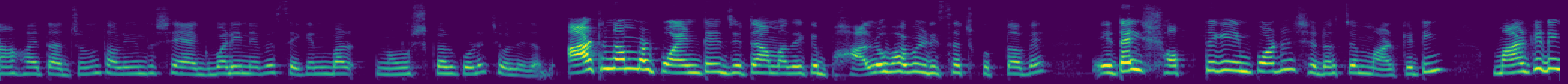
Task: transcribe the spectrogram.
না হয় তার জন্য, তাহলে কিন্তু সে একবারই নেবে সেকেন্ড বার নমস্কার করে চলে যাবে। আট নাম্বার পয়েন্টে যেটা আমাদেরকে ভালোভাবে রিসার্চ করতে হবে, এটাই সব থেকে ইম্পর্টেন্ট সেটা হচ্ছে মার্কেটিং মার্কেটিং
